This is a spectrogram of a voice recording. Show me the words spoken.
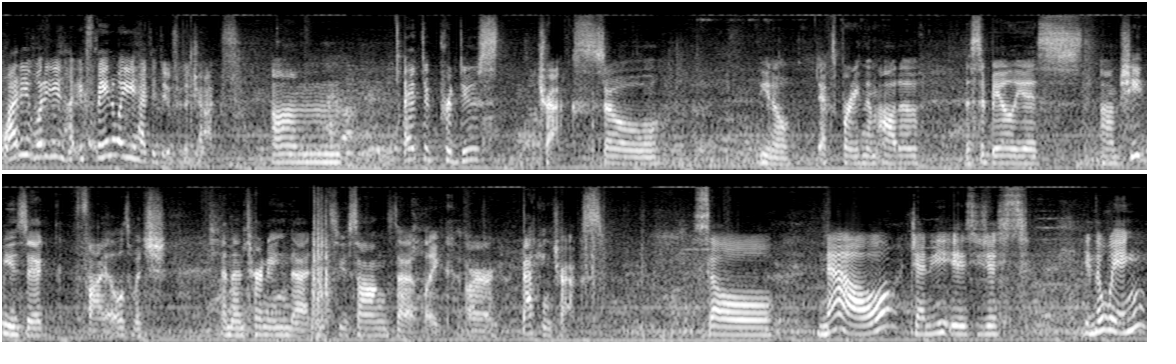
Why do you? What did you explain? What you had to do for the tracks? Um, I had to produce tracks, so you know exporting them out of the Sibelius um, sheet music files, which and then turning that into songs that like are backing tracks. So now Jenny is just in the wing.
